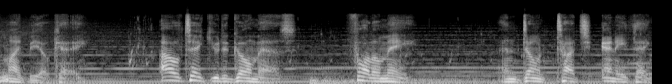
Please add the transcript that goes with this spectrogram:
Might be okay. I'll take you to Gomez. Follow me. And don't touch anything.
